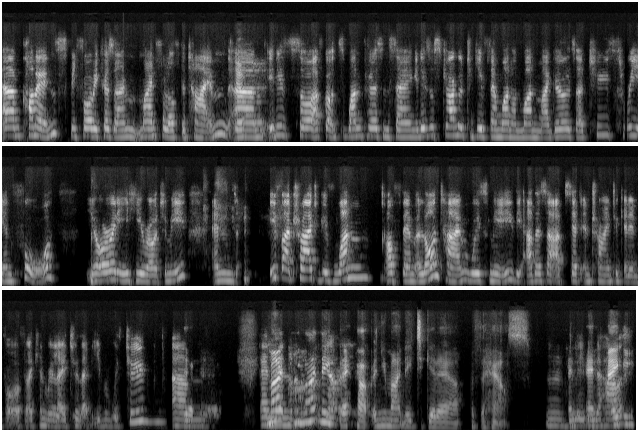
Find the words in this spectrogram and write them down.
um, comments before because I'm mindful of the time. Yeah. Um, it is so I've got one person saying it is a struggle to give them one on one. My girls are two, three, and four. You're already a hero to me. And if I try to give one of them alone time with me, the others are upset and trying to get involved. I can relate to that even with two. Um, yeah. And you might, then, you might need yeah. backup and you might need to get out of the house. Mm, and, and the house. maybe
